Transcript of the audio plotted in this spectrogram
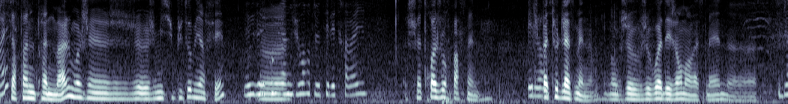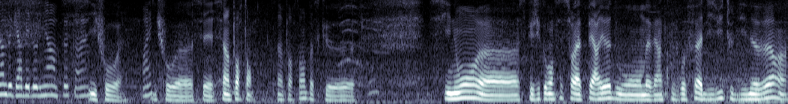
Ouais. Certains le prennent mal, moi je, je- je m'y suis plutôt bien fait. Mais vous avez Euh, combien de jours de télétravail? Je suis à trois jours par semaine. Et Je suis pas toute la semaine, hein. donc je, je vois des gens dans la semaine. euh, C'est bien de garder le lien un peu quand même. il faut, ouais. Ouais. il faut, euh, c'est c'est important. C'est important parce que sinon, euh, parce que j'ai commencé sur la période où on avait un couvre-feu à 18 ou 19 heures,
